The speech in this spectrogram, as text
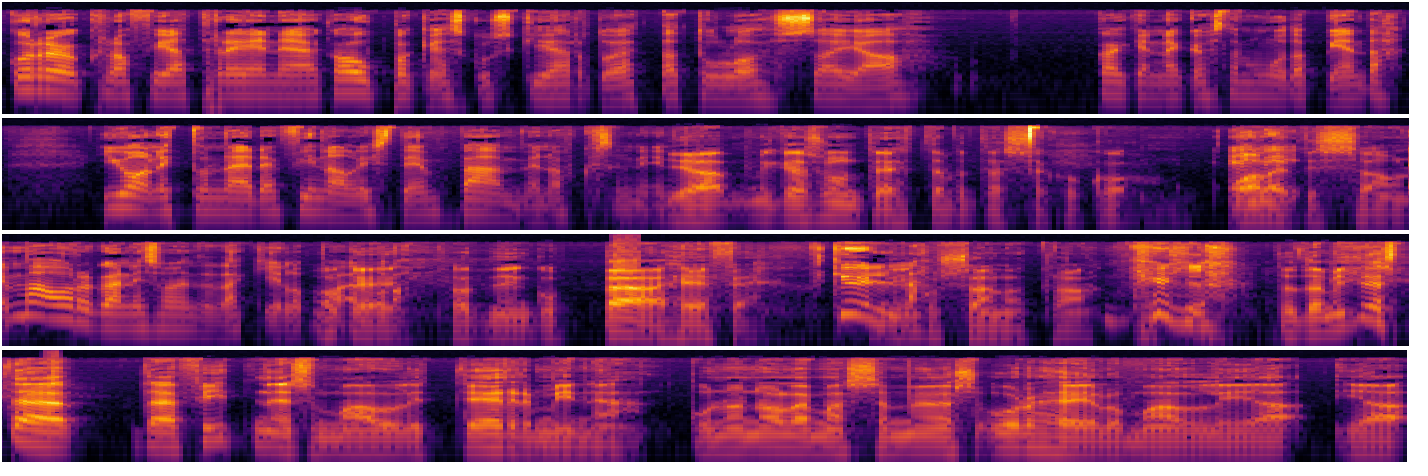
koreografiatreenejä, kauppakeskuskiertuetta tulossa ja kaiken näköistä muuta pientä juonittu näiden finalistien päämenoksi. Niin... Ja mikä sun tehtävä tässä koko paletissa on? mä organisoin tätä kilpailua. Okei, okay. sä oot niin kuin päähefe. Kyllä. Niin kuin sanotaan. Kyllä. Tota, miten tämä fitnessmalli terminä, kun on olemassa myös urheilumalli ja, ja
